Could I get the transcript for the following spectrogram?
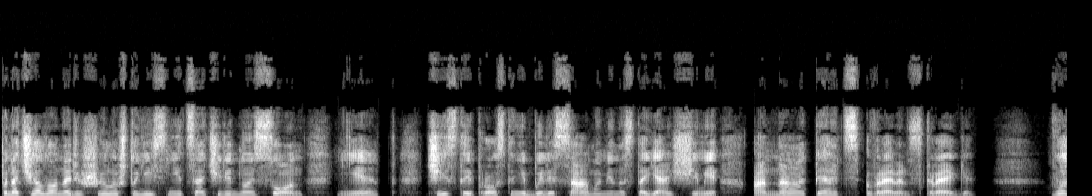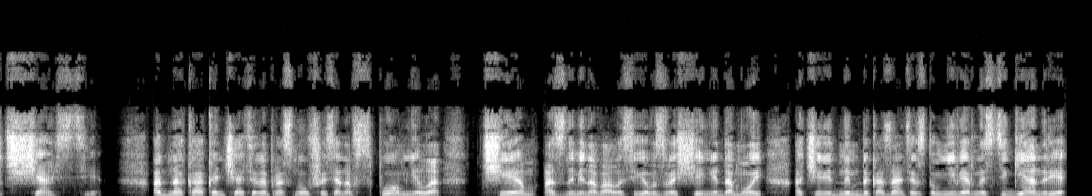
Поначалу она решила, что ей снится очередной сон. Нет, чистые простыни были самыми настоящими. Она опять в Ревенскреге. Вот счастье! Однако, окончательно проснувшись, она вспомнила, чем ознаменовалось ее возвращение домой очередным доказательством неверности Генри.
